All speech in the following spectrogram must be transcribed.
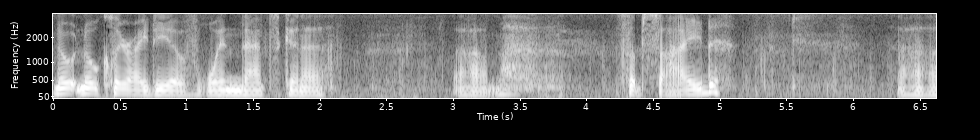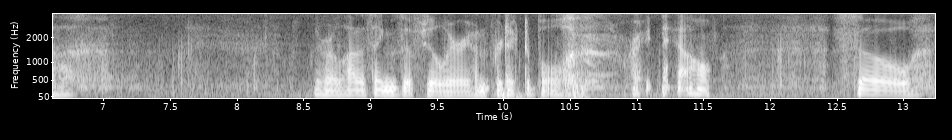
no no clear idea of when that's gonna um, subside. Uh, there are a lot of things that feel very unpredictable right now, so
